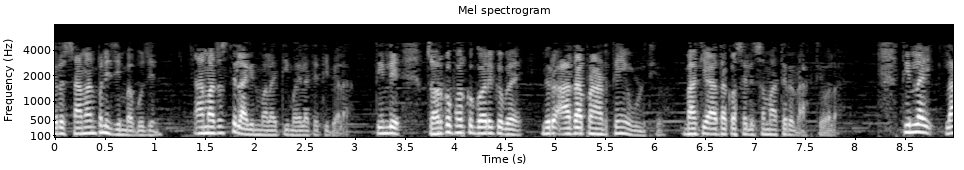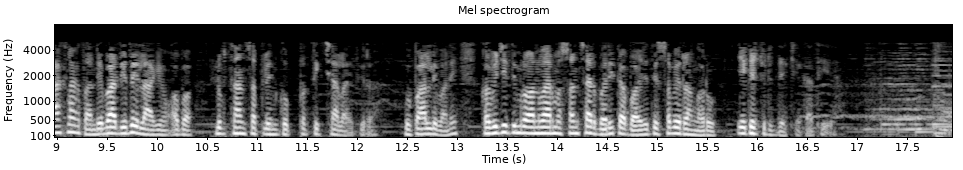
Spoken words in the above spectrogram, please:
मेरो सामान पनि जिम्मा बुझिन्। आमा जस्तै लागिन् मलाई ती महिला त्यति बेला। तिनले झर्को फर्को गरेको भए मेरो आधा प्राण त्यहीँ उड्थ्यो बाँकी आधा कसैले समातेर राख्थ्यो होला। तिनलाई लाख लाख धन्यवाद दिँदै लाग्यौं अब लुप्थान्सा प्लेनको प्रतीक्षालयतिर। भूपालले भने कविजी तिम्रो अनुहारमा संसारभरिका भए जति सबै रङहरू एकैचोटि देखिएका थिए।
